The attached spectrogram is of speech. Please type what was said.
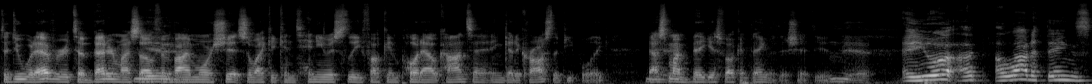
to do whatever to better myself Yeah. and buy more shit so I could continuously fucking put out content and get across to people. Like that's Yeah. my biggest fucking thing with this shit, dude. yeah. And you a, a lot of things.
